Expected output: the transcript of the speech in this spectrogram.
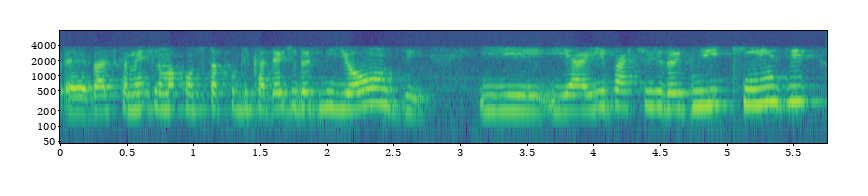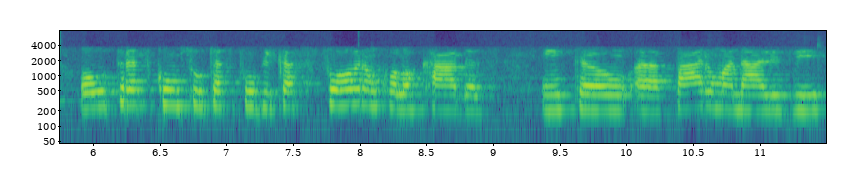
é, basicamente numa consulta pública desde 2011 e, e, aí a partir de 2015 outras consultas públicas foram colocadas então uh, para uma análise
